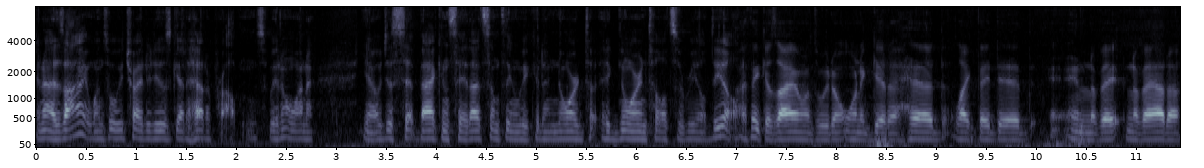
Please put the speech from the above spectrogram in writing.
And as Iowans, what we try to do is get ahead of problems. We don't want to, you know, just sit back and say that's something we can ignore, ignore until it's a real deal. I think as Iowans, we don't want to get ahead like they did in Nevada.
